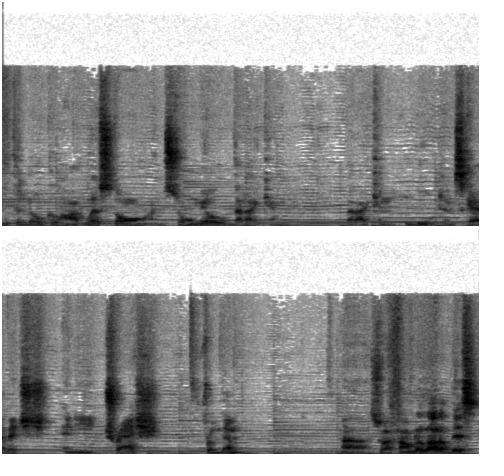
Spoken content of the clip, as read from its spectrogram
with the local hardware store and sawmill that I can that I can loot and scavenge any trash from them. Uh, so I found a lot of this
